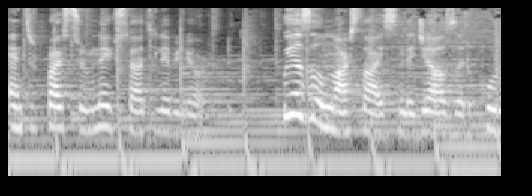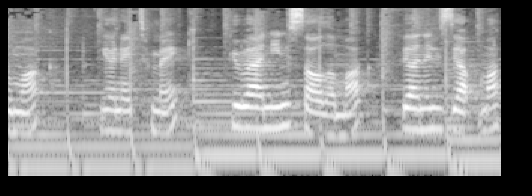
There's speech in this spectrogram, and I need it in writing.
Enterprise sürümüne yükseltilebiliyor. Bu yazılımlar sayesinde cihazları korumak, yönetmek, güvenliğini sağlamak ve analiz yapmak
